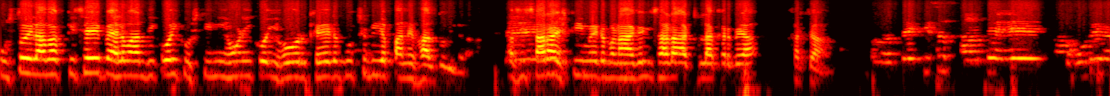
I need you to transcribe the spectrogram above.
ਉਸ ਤੋਂ ਇਲਾਵਾ ਕਿਸੇ ਪਹਿਲਵਾਨ ਦੀ ਕੋਈ ਕੁਸ਼ਤੀ ਨਹੀਂ ਹੋਣੀ, ਕੋਈ ਹੋਰ ਖੇਡ ਕੁਝ ਵੀ ਆਪਾਂ ਨੇ ਫालतू ਨਹੀਂ ਕਰਨਾ ਅਸੀਂ ਸਾਰਾ ਐਸਟੀਮੇਟ ਬਣਾ ਕੇ ਜੀ, ਸਾਡਾ 8 ਲੱਖ ਰੁਪਇਆ ਖਰਚਾ। ਤੇ ਕਿਸ ਸਥਾਨ ਤੇ ਇਹ ਹੋਵੇਗਾ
